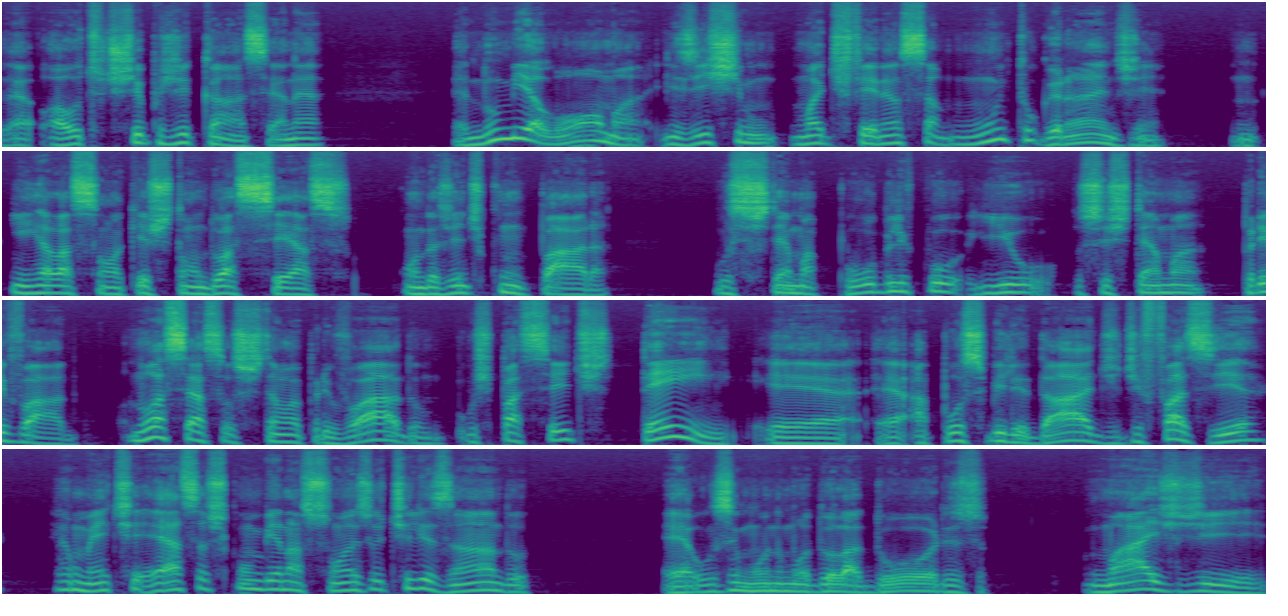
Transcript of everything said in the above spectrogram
é, outros tipos de câncer. Né? É, no mieloma, existe uma diferença muito grande em relação à questão do acesso, quando a gente compara o sistema público e o, sistema privado. No acesso ao sistema privado, os pacientes têm é, é, a possibilidade de fazer realmente essas combinações utilizando é, os imunomoduladores, mais de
